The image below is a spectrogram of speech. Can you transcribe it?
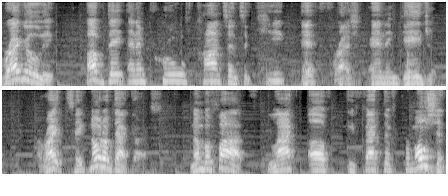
Regularly update and improve content to keep it fresh and engaging. All right, take note of that, guys. Number five, lack of effective promotion.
